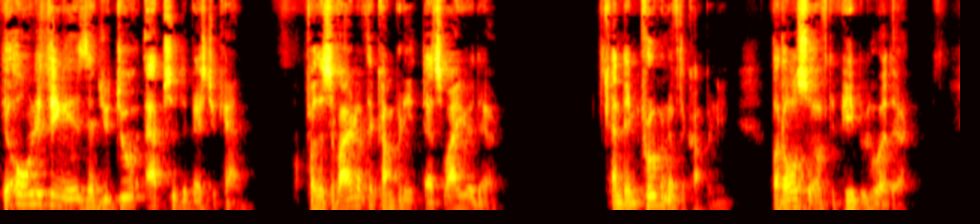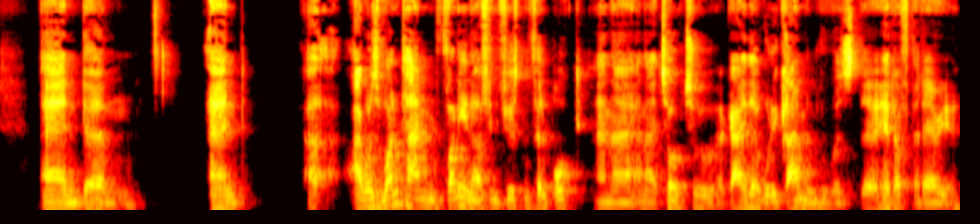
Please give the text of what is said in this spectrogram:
the only thing is that you do absolutely the best you can for the survival of the company. That's why you're there and the improvement of the company, but also of the people who are there. And, um, and uh, I was one time, funny enough, in Fürstenfeldbruck, and I, and I talked to a guy there, Rudi Greimann, who was the head of that area.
